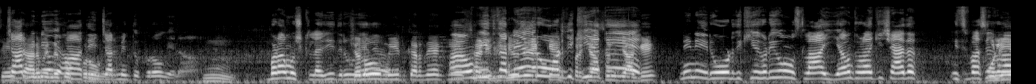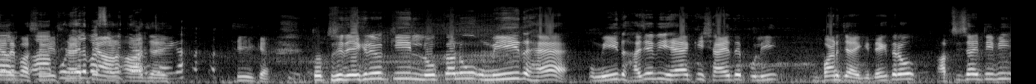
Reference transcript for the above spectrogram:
ਚਾਰ 4 ਮਹੀਨੇ ਹੋ ਗਏ। ਹਾਂ ਉੱਪਰ ਹੋ 3-4 ਮਹੀਨੇ ਤੋਂ ਉੱਪਰ ਹੋ ਗਏ ਨਾ। ਹੂੰ। ਬੜਾ ਮੁਸ਼ਕਿਲ ਹੈ ਜੀ ਇਧਰ ਚਲੋ ਉਮੀਦ ਕਰਦੇ ਹਾਂ ਕਿ ਹਾਂ ਸਾਡੀ ਉਮੀਦ ਵੀਡੀਓ ਆ ਰੋਡ ਕੇ ਦਿਖੀ ਆ ਪ੍ਰਸ਼ਾਸਨ ਤੇ ਨਹੀਂ ਨਹੀਂ ਰੋਡ ਦਿਖੀ ਥੋੜੀ ਹੌਸਲਾ ਆਈ ਆ ਹੁਣ ਥੋੜਾ ਕਿ ਸ਼ਾਇਦ ਇਸ ਪਾਸੇ ਪੁਲੀ ਵਾਲੇ ਪਾਸੇ ਵੀ ਧਿਆਨ ਆ ਜਾਏਗਾ। ਠੀਕ ਹੈ। ਤਾਂ ਤੁਸੀਂ ਦੇਖ ਰਹੇ ਹੋ ਕਿ ਲੋਕਾਂ ਨੂੰ ਉਮੀਦ ਹੈ ਉਮੀਦ ਹਜੇ ਵੀ ਹੈ ਕਿ ਸ਼ਾਇਦ ਇਹ ਪੁਲੀ ਬਣ ਜਾਏਗੀ। ਦੇਖਦੇ ਰਹੋ ਆਪਸੀ ਸਾਈ ਟੀਵੀ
